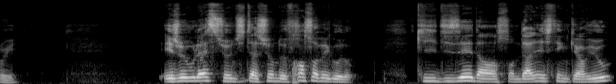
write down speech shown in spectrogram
III. Et je vous laisse sur une citation de François Bégodeau, qui disait dans son dernier Thinkerview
